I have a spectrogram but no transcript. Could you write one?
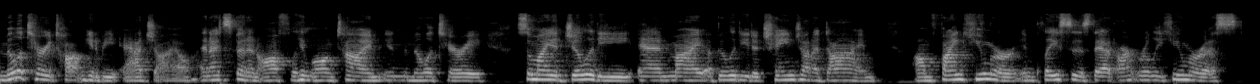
the military taught me to be agile and I spent an awfully long time in the military. So my agility and my ability to change on a dime, um, find humor in places that aren't really humorous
